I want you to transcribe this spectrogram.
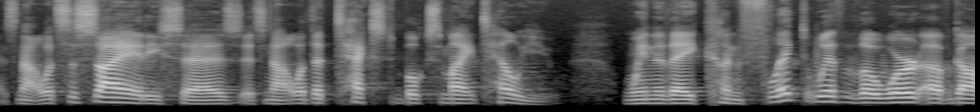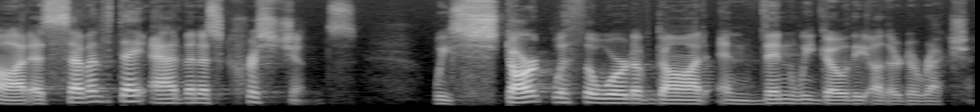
It's not what society says, it's not what the textbooks might tell you. When they conflict with the Word of God, as Seventh day Adventist Christians, we start with the Word of God and then we go the other direction.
